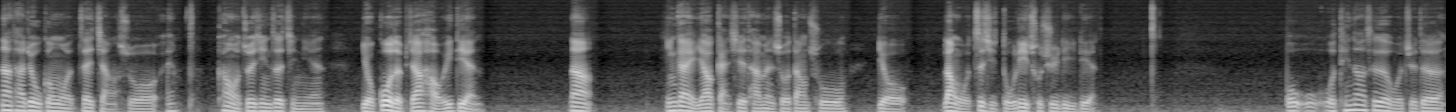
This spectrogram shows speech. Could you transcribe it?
那他就跟我在讲说：“哎，看我最近这几年有过得比较好一点。”那应该也要感谢他们，说当初有让我自己独立出去历练。我我我听到这个，我觉得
